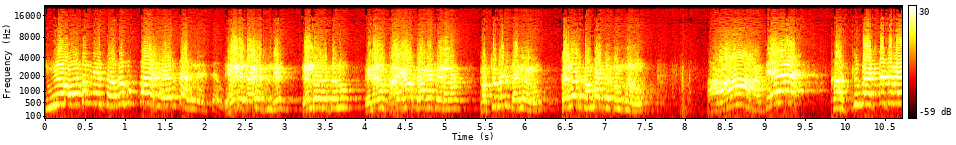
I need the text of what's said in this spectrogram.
ఈ రోజు నీ చదువుకు పదేళ్ళు తగిలేసావు ఏంటి తగలేసింది? ఏం తగలేసాను నేనేమో తాగినా తాగట్లేనా? ఖర్చు పెట్టి చదివాను. చదివాడు సంపాదించుకుంటున్నాను ఆ అదే. ఖర్చు పెట్టడమే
